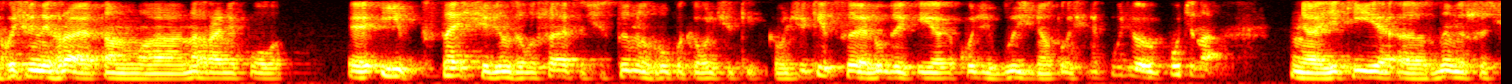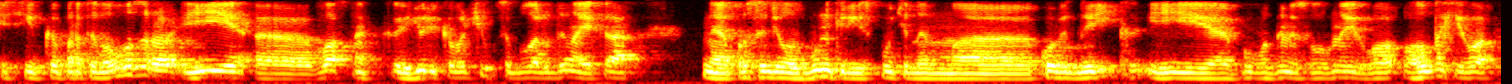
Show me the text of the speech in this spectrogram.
хоч він і грає там е, на грані кола, Е, і все ще він залишається частиною групи Ковальчуків. Ковальчуки це люди, які входять в ближнє оточення Путіна, які з ними ще з часів кооператива озеро. І власне Юрій Ковальчук це була людина, яка просиділа в бункері з Путіним ковідний рік, і був одним із головних його головних його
